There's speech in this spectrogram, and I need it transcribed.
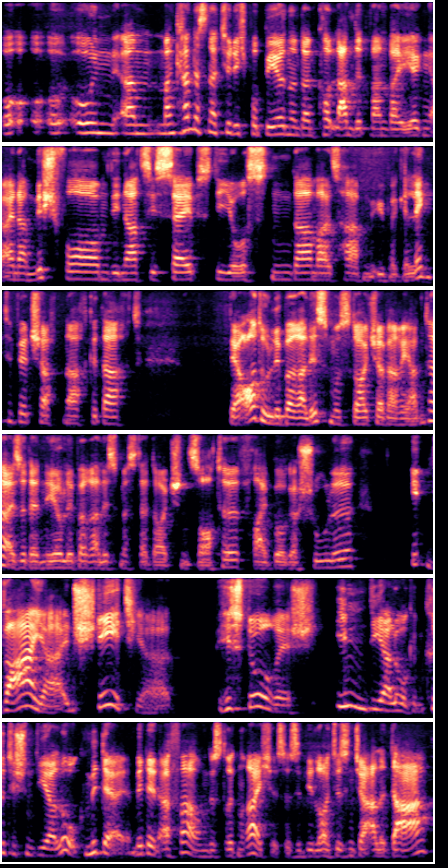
Und ähm, man kann das natürlich probieren und dann landet man bei irgendeiner Mischform. Die Nazis selbst, die Justen damals haben über gelenkte Wirtschaft nachgedacht. Der Ordoliberalismus deutscher Variante, also der Neoliberalismus der deutschen Sorte, Freiburger Schule, war ja, entsteht ja historisch im Dialog, im kritischen Dialog mit, der, mit den Erfahrungen des Dritten Reiches. Also die Leute sind ja alle da,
